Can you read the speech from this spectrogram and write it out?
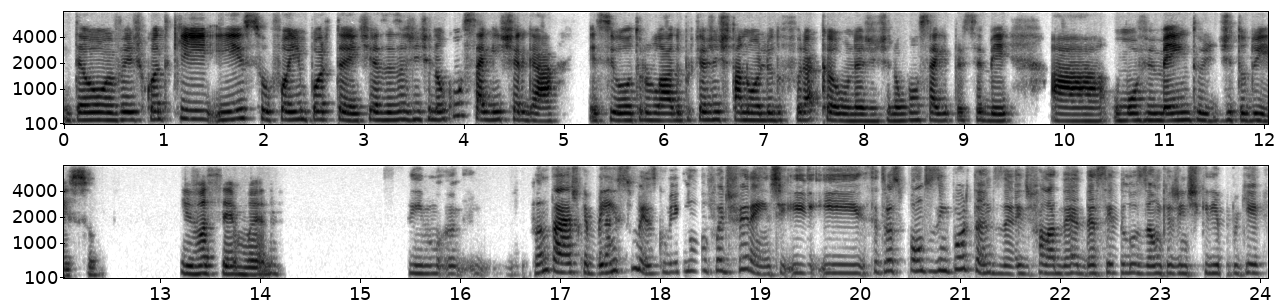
Então, eu vejo quanto que isso foi importante. E às vezes a gente não consegue enxergar esse outro lado porque a gente está no olho do furacão, né? A gente não consegue perceber a, o movimento de tudo isso. E você, mano? Sim, fantástico, é bem isso mesmo. Comigo não foi diferente. E, e você trouxe pontos importantes aí de falar de- dessa ilusão que a gente cria, porque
